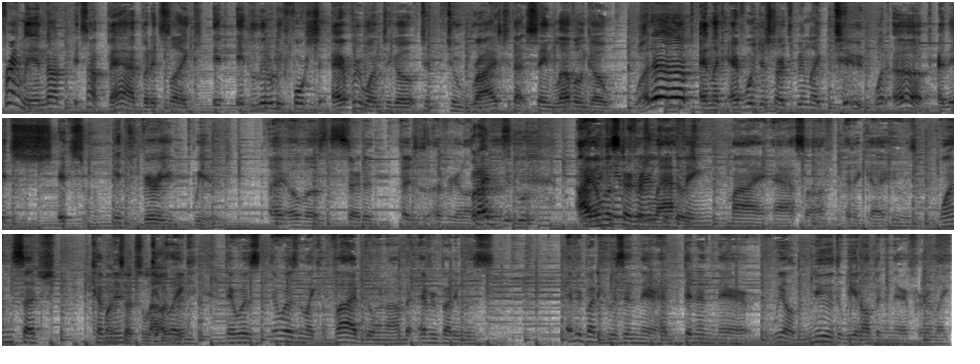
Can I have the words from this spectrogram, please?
friendly and not it's not bad but it's like it, it literally forces everyone to go to, to rise to that same level and go what up and like everyone just starts being like dude what up and it's it's it's very weird I almost started. I just I forgot all but I, this. I, I almost started friends with those- laughing my ass off at a guy who was one such coming One in, such loud like there was there wasn't like a vibe going on, but everybody was everybody who was in there had been in there. We all knew that we had all been in there for like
